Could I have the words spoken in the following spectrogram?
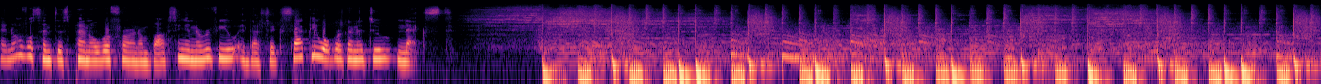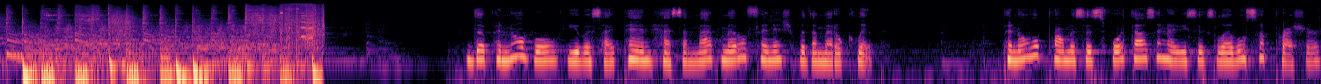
Penoval sent this pen over for an unboxing and a review and that's exactly what we're going to do next. The Penoval USI pen has a matte metal finish with a metal clip. Penoval promises 4096 levels of pressure,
